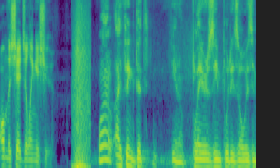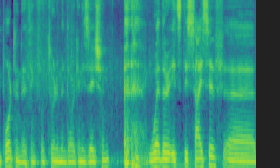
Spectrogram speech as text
on the scheduling issue. Well, I think that you know players' input is always important. I think for tournament organization, whether it's decisive, uh,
